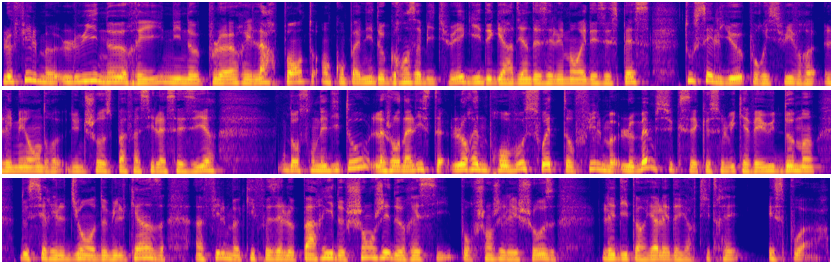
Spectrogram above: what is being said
Le film, lui, ne rit ni ne pleure et l'arpente en compagnie de grands habitués, guides et gardiens des éléments et des espèces, tous ces lieux pour y suivre les méandres d'une chose pas facile à saisir, dans son édito, la journaliste Lorraine Provost souhaite au film le même succès que celui qu'avait eu Demain de Cyril Dion en 2015, un film qui faisait le pari de changer de récit pour changer les choses. L'éditorial est d'ailleurs titré Espoir.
